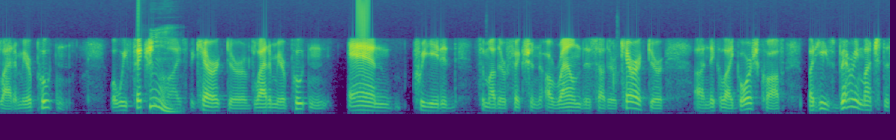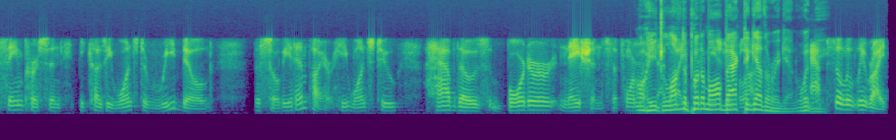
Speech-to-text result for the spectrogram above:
Vladimir Putin. Well, we fictionalized hmm. the character of Vladimir Putin and created some other fiction around this other character, uh, Nikolai Gorshkov, but he's very much the same person because he wants to rebuild the Soviet Empire. He wants to have those border nations, the former. Oh, he'd love to put them all back bloc. together again, wouldn't Absolutely he? Absolutely right.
